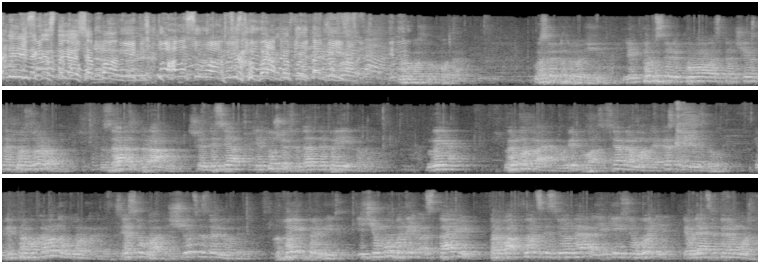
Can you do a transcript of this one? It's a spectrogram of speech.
Олійники стоять. Подивитись, Хто голосував, ілюструвати тут на місці. І не Нова свобода. Василь Петрович, якби все відбувалося так чесно і прозоро, зараз би рано 60 тітушок сюди не приїхали. Ми вимагаємо від вас, вся громада, яка стоїть внизу, і від правоохоронних органів з'ясувати, що це за люди, хто їх привіз і чому вони остають права концесіонера, який сьогодні є переможцем.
